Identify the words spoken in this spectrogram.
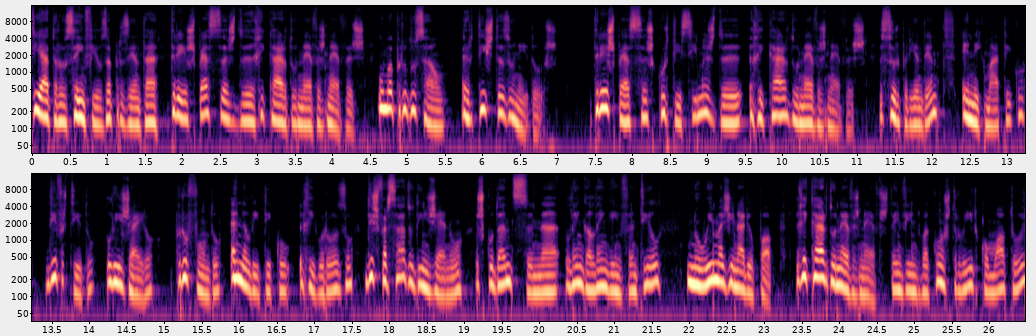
Teatro Sem Fios apresenta três peças de Ricardo Neves Neves, uma produção Artistas Unidos. Três peças curtíssimas de Ricardo Neves Neves. Surpreendente, enigmático, divertido, ligeiro, profundo, analítico, rigoroso, disfarçado de ingênuo, escudando-se na lenga-lenga infantil no imaginário pop, Ricardo Neves Neves tem vindo a construir como autor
